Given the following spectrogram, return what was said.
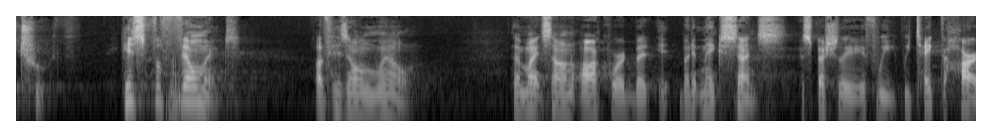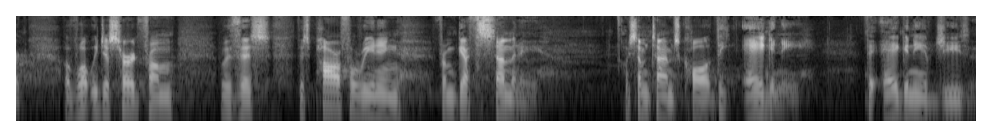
truth, his fulfillment of his own will. That might sound awkward, but it, but it makes sense, especially if we, we take the heart of what we just heard from with this, this powerful reading from Gethsemane. We sometimes call it the agony, the agony of Jesus.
